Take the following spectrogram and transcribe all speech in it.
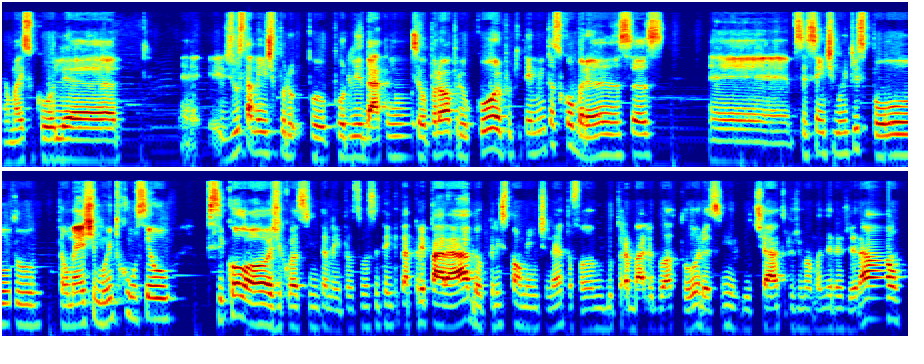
É uma escolha é, justamente por, por, por lidar com o seu próprio corpo, que tem muitas cobranças, é, você se sente muito exposto, então mexe muito com o seu psicológico, assim, também. Então, se você tem que estar preparado, principalmente, né, tô falando do trabalho do ator, assim, do teatro de uma maneira geral,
